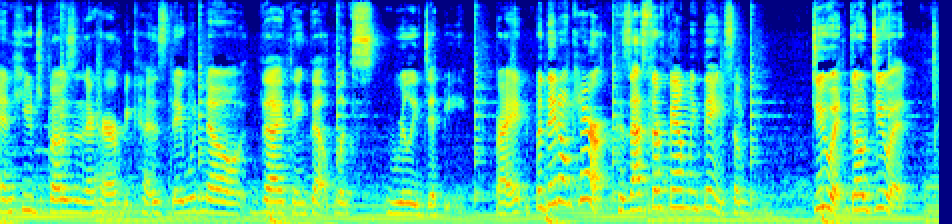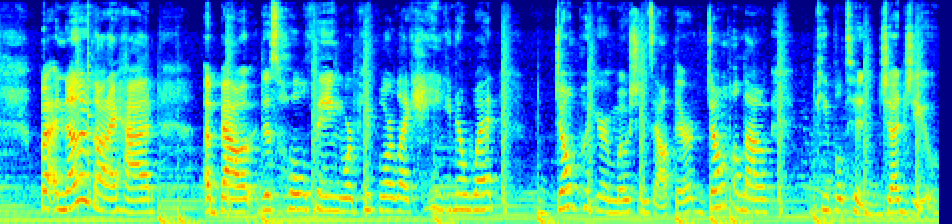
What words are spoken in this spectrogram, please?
and huge bows in their hair because they would know that I think that looks really dippy, right? But they don't care because that's their family thing. So do it, go do it. But another thought I had about this whole thing where people are like, hey, you know what? Don't put your emotions out there. Don't allow people to judge you.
